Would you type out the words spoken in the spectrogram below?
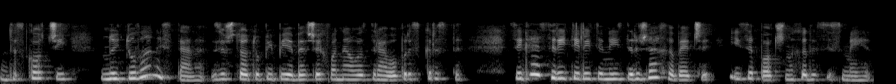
да скочи, но и това не стана, защото Пипи я беше хванала здраво през кръста. Сега зрителите не издържаха вече и започнаха да се смеят.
